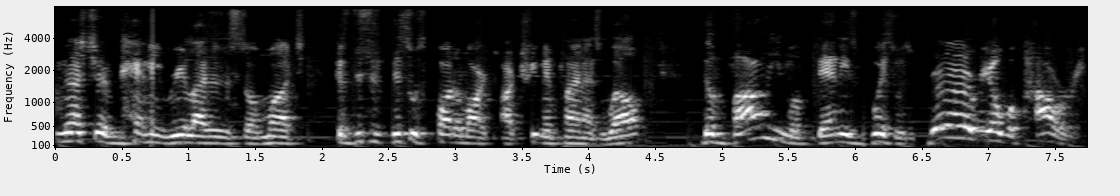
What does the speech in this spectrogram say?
I'm not sure if Danny realizes it so much because this is this was part of our, our treatment plan as well. The volume of Danny's voice was very overpowering.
